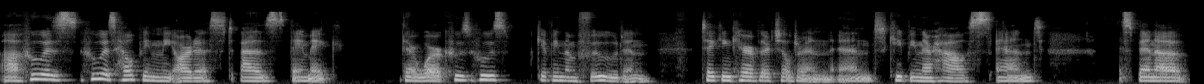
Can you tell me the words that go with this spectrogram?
uh, who is who is helping the artist as they make their work, who's who's giving them food and taking care of their children and keeping their house and it's been a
